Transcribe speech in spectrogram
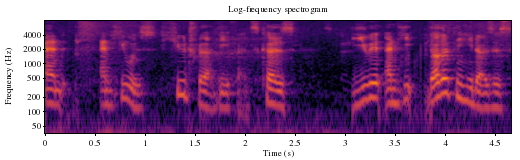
and and he was huge for that defense because you get and he the other thing he does is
